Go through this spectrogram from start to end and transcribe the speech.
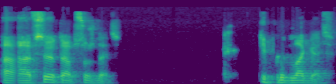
а, все это обсуждать и предлагать.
